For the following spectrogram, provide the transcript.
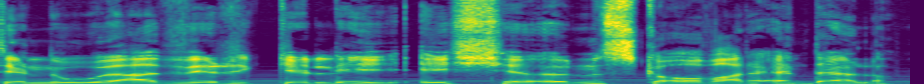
til noe jeg virkelig ikke ønska å være en del av.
